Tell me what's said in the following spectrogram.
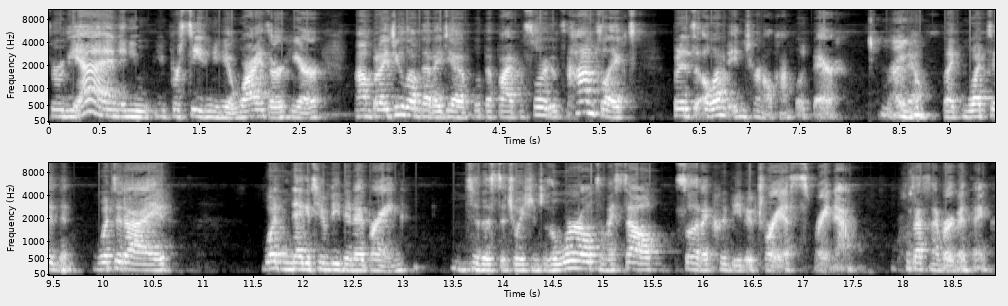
through the end and you you proceed and you get wiser here. Um, but I do love that idea with the five of swords. It's conflict, but it's a lot of internal conflict there. Right. You know, like what did what did I what negativity did I bring to this situation, to the world, to myself, so that I could be victorious right now? Because that's never a good thing.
